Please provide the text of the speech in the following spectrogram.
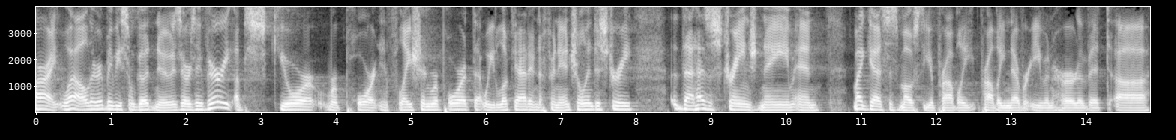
All right, well, there may be some good news. There's a very obscure report, inflation report, that we look at in the financial industry that has a strange name, and my guess is most of you probably probably never even heard of it. Uh,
